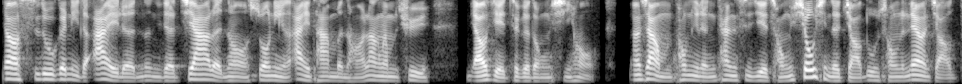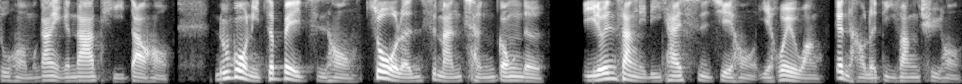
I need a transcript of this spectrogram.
要适度跟你的爱人、你的家人哦说你很爱他们哦，让他们去了解这个东西吼。那像我们通灵人看世界，从修行的角度，从能量的角度吼，我们刚刚也跟大家提到吼，如果你这辈子吼做人是蛮成功的。理论上，你离开世界吼，也会往更好的地方去吼。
